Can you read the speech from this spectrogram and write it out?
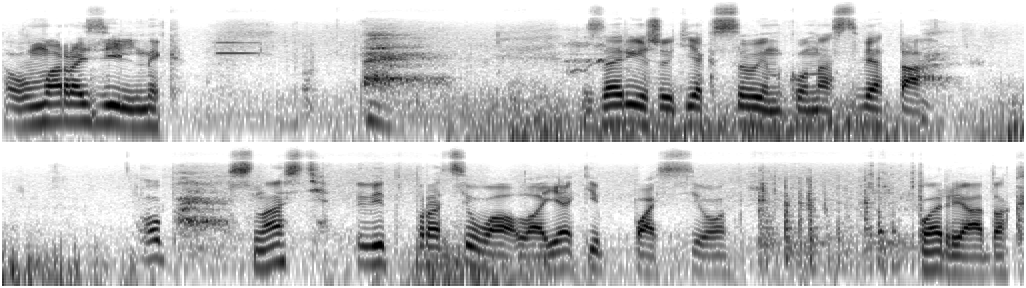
в морозильник. Заріжуть як свинку на свята. Оп, снасть відпрацювала, як і пасіон. Порядок.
